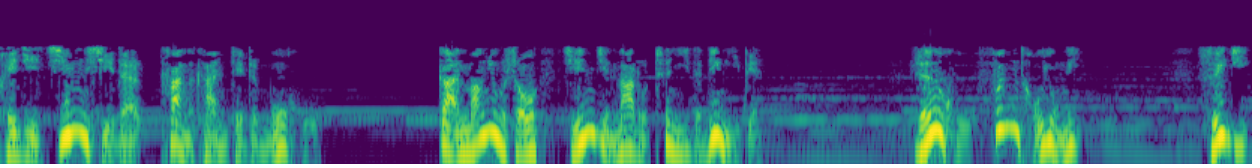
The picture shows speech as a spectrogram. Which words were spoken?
裴寂惊喜的看了看这只母虎，赶忙用手紧紧拉住衬衣的另一边。人虎分头用力，随即。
